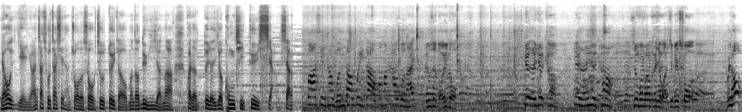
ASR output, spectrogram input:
然后演员在说在现场做的时候，就对着我们的绿衣人啊，或者对着一个空气去想象。发现他闻到味道，慢慢靠过来，留着躲一躲，越来越靠。越来越靠，就慢慢开始往这边缩了。回头，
